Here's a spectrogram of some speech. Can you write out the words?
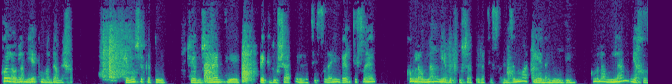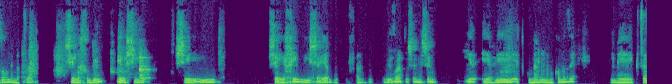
כל העולם יהיה כמו אדם אחד. כמו שכתוב, שירושלים תהיה בקדושת ארץ ישראל, וארץ ישראל, כל העולם יהיה בקדושת ארץ ישראל. זה לא רק יהיה ליהודים, כל העולם יחזור למצב של אחדות, אלה שיהיו שייכים להישאר בתקופה הזאת. בעזרת השם, השם יביא את כולנו למקום הזה. אם אה, קצת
